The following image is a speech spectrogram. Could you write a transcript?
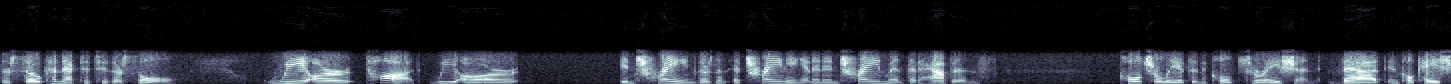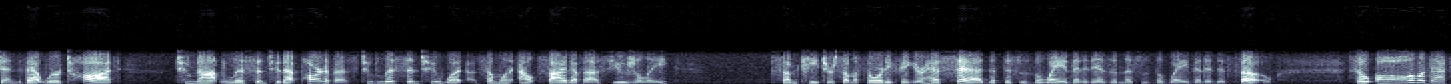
They're so connected to their soul. We are taught, we are entrained, there's an, a training and an entrainment that happens culturally it's an enculturation that inculcation that we're taught to not listen to that part of us to listen to what someone outside of us usually some teacher some authority figure has said that this is the way that it is and this is the way that it is so. So all of that's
